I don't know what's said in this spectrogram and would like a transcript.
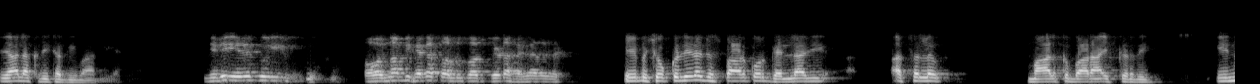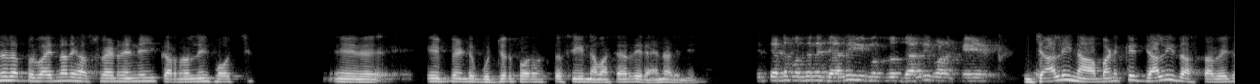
50 ਲੱਖ ਦੀ ਠੱਗੀ ਮਾਰ ਲਈ ਹੈ। ਜਿਹੜੀ ਇਹਦੇ ਕੋਈ ਹੌਲਨਾ ਵੀ ਹੈਗਾ ਤਾਲੁਕਾਤ ਜਿਹੜਾ ਹੈਗਾ ਇਹਦੇ ਵਿੱਚ? ਇਹ ਪਿਛੋਕੜ ਜਿਹੜਾ ਜਸਪਾਲ ਕੌਰ ਗਿੱਲ ਆ ਜੀ ਅਸਲ ਮਾਲਕ 12 ਏਕੜ ਦੀ। ਇਹਨਾਂ ਦਾ ਪਰਿਵਾਰ ਇਹਨਾਂ ਦੇ ਹਸਬੈਂਡ ਰਹਿੰਦੇ ਜੀ ਕਰਨਲ ਨੇ ਫੌਜ ਚ। ਇਹ ਇਹ ਪਿੰਡ ਗੁੱਜਰਪੁਰ ਤਹਿਸੀਲ ਨਵਾਂ ਸ਼ਹਿਰ ਦੇ ਰਹਿਣ ਵਾਲੇ ਨੇ ਤੇ ਤਿੰਨ ਬੰਦੇ ਨੇ ਜਾਲੀ ਮਤਲਬ ਜਾਲੀ ਬਣ ਕੇ ਜਾਲੀ ਨਾ ਬਣ ਕੇ ਜਾਲੀ ਦਸਤਾਵੇਜ਼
